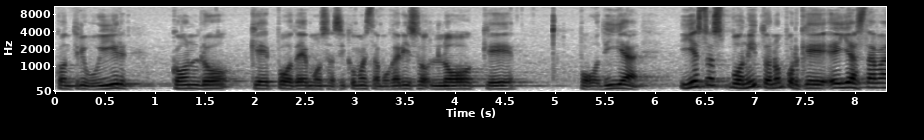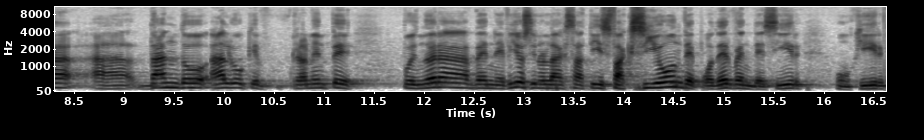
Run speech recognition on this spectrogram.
contribuir con lo que podemos, así como esta mujer hizo lo que podía. Y esto es bonito, ¿no? Porque ella estaba ah, dando algo que realmente pues no era beneficio, sino la satisfacción de poder bendecir, ungir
